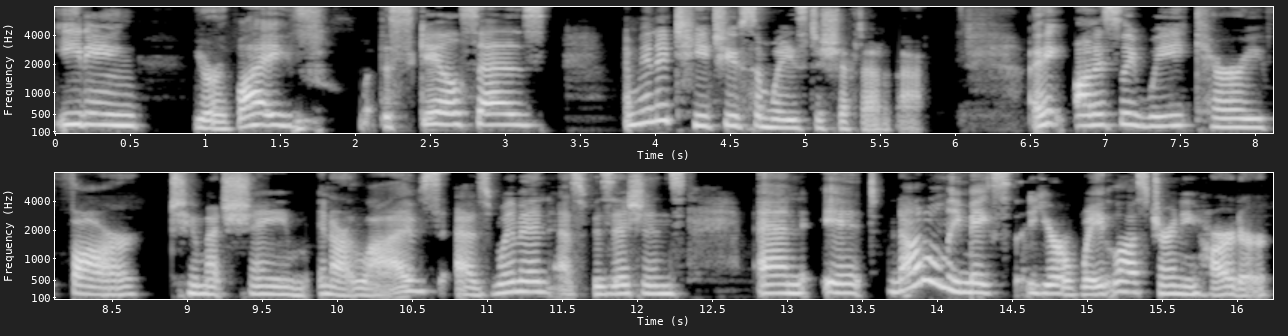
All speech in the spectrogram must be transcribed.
eating, your life, what the scale says, I'm going to teach you some ways to shift out of that. I think honestly, we carry far too much shame in our lives as women, as physicians, and it not only makes your weight loss journey harder,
